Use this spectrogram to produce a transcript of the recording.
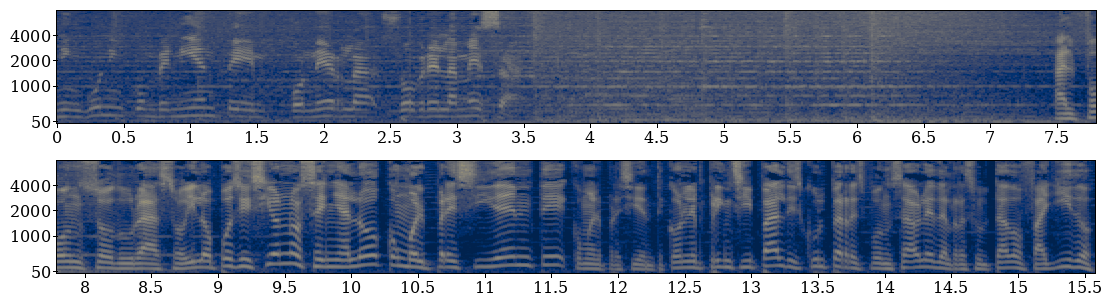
ningún inconveniente en ponerla sobre la mesa. Alfonso Durazo y la oposición lo señaló como el presidente, como el presidente, con el principal disculpe responsable del resultado fallido.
